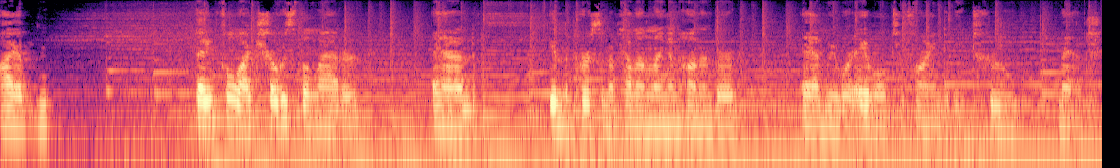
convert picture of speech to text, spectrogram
I thankful I chose the latter and in the person of Helen Langen Hannenberg and we were able to find a true match.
